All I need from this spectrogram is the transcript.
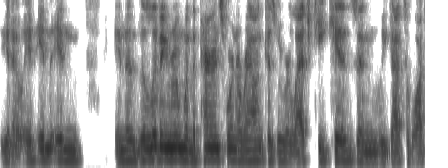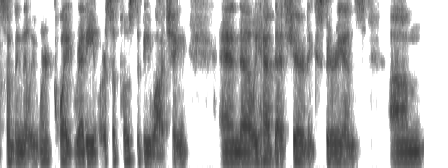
you know, in in in in the, the living room when the parents weren't around because we were latchkey kids and we got to watch something that we weren't quite ready or supposed to be watching, and uh, we have that shared experience. Um,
